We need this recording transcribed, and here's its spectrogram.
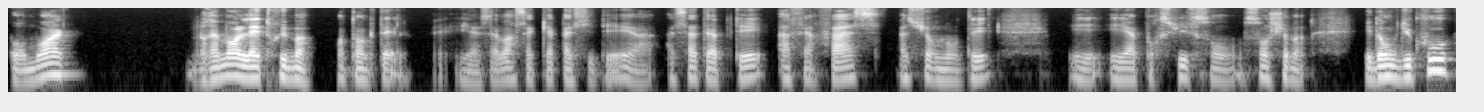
pour moi, vraiment l'être humain en tant que tel et à savoir sa capacité à, s'adapter, à faire face, à surmonter et, à poursuivre son, son, chemin. Et donc, du coup,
